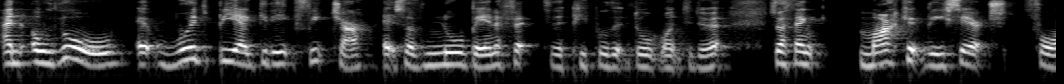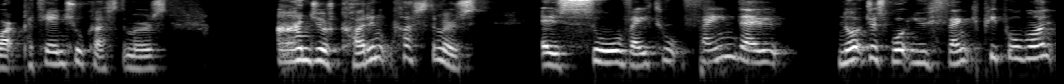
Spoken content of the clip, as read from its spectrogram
And although it would be a great feature, it's of no benefit to the people that don't want to do it. So I think market research for potential customers and your current customers is so vital. Find out not just what you think people want.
